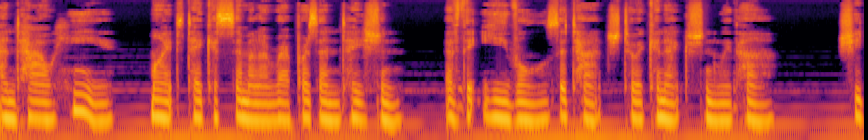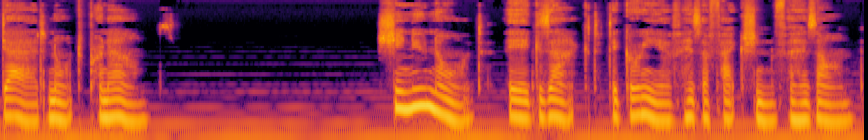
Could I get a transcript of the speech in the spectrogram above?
and how he might take a similar representation of the evils attached to a connection with her she dared not pronounce. She knew not the exact degree of his affection for his aunt,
